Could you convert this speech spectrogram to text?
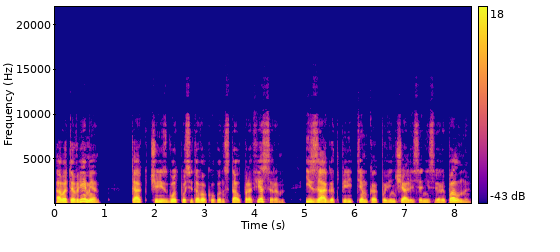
А в это время, так через год после того, как он стал профессором, и за год перед тем, как повенчались они с Верой Павловной,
